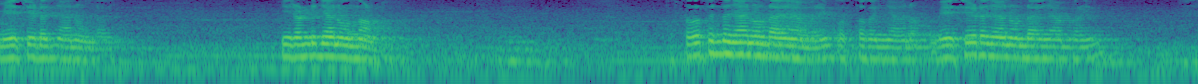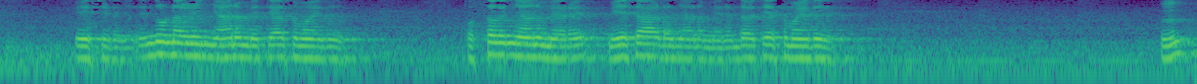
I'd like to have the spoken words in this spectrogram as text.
മേശയുടെ ജ്ഞാനം ഉണ്ടായി. ഈ രണ്ട് ജ്ഞാനം ഒന്നാണ്. പുസ്തകത്തിന്റെ ജ്ഞാനം ഉണ്ടായ ഞാൻ പറയും പുസ്തക ജ്ഞാനം മേശയുടെ ജ്ഞാനം ഉണ്ടായ ഞാൻ പറയും മേശയുടെ ജ്ഞാനം. എന്തുകൊണ്ടാണ് ഈ ജ്ഞാനം വ്യത്യാസമായത്? പുസ്തകജ്ഞാനം വേറെ മേശയുടെ ജ്ഞാനം വേറെ. എന്താ വ്യത്യാസമായത്? ഉം?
